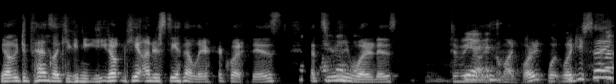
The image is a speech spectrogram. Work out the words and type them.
You know, it depends. Like you can you don't can't understand the lyric what it is. That's usually what it is to me. Yeah, I'm like, what what would you say?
